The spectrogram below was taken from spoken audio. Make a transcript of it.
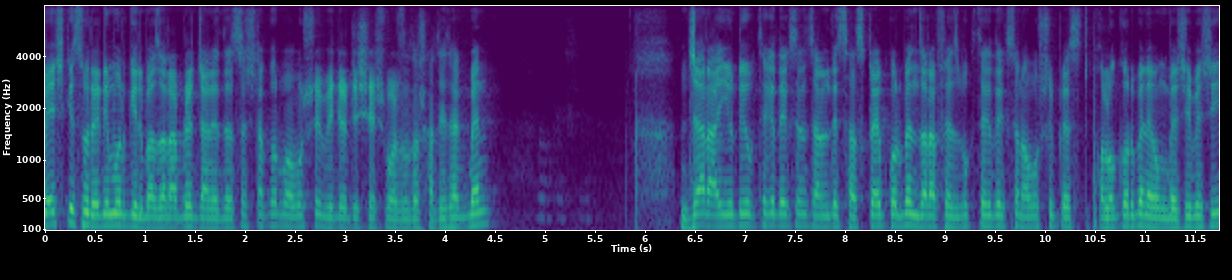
বেশ কিছু রেডি মুরগির বাজার আপডেট জানিয়ে দেওয়ার চেষ্টা করব। অবশ্যই ভিডিওটি শেষ পর্যন্ত সাথে থাকবেন। যারা ইউটিউব থেকে দেখছেন, চ্যানেলটি সাবস্ক্রাইব করবেন। যারা ফেসবুক থেকে দেখছেন, অবশ্যই পেজটি ফলো করবেন এবং বেশি বেশি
